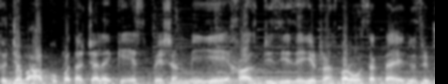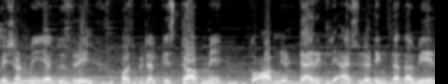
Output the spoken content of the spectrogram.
तो जब आपको पता चले कि इस पेशेंट में ये ख़ास डिज़ीज़ है, ये ट्रांसफ़र हो सकता है दूसरे पेशेंट में या दूसरे हॉस्पिटल के स्टाफ में तो आपने डायरेक्टली आइसोलेटिंग तदाबीर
